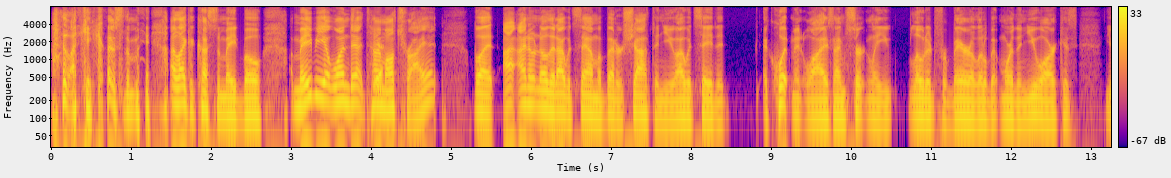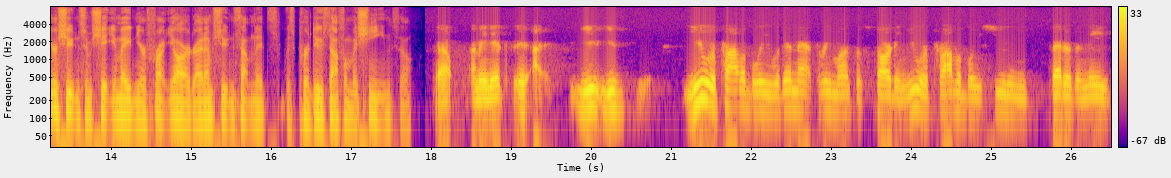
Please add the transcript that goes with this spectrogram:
I like a custom. I like a custom made bow. Maybe at one day, time yeah. I'll try it, but I, I don't know that I would say I'm a better shot than you. I would say that equipment wise, I'm certainly loaded for bear a little bit more than you are because you're shooting some shit you made in your front yard, right? I'm shooting something that was produced off a machine. So, well, I mean, it's it, I, you you you were probably within that three months of starting, you were probably shooting better than me.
